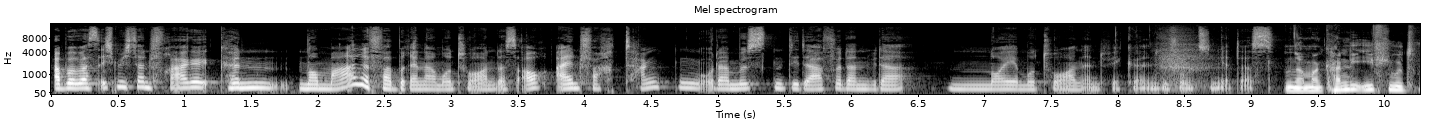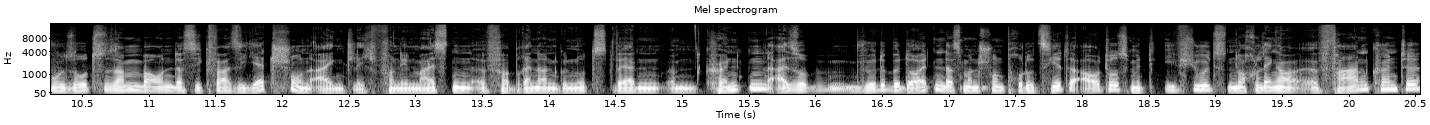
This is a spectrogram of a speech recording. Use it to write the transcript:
Aber was ich mich dann frage, können normale Verbrennermotoren das auch einfach tanken oder müssten die dafür dann wieder neue Motoren entwickeln? Wie funktioniert das? Na, man kann die E-Fuels wohl so zusammenbauen, dass sie quasi jetzt schon eigentlich von den meisten äh, Verbrennern genutzt werden ähm, könnten. Also würde bedeuten, dass man schon produzierte Autos mit E-Fuels noch länger äh, fahren könnte,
